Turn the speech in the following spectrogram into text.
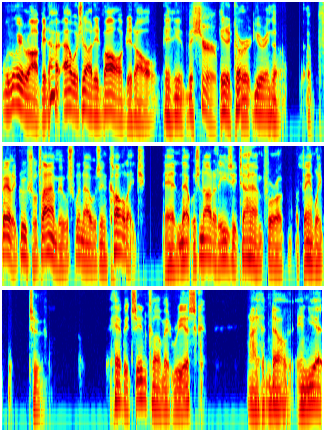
Aware of it. I, I was not involved at all, in it, but Sure. it occurred during a, a fairly crucial time. It was when I was in college, and that was not an easy time for a, a family to have its income at risk. And uh, and yet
